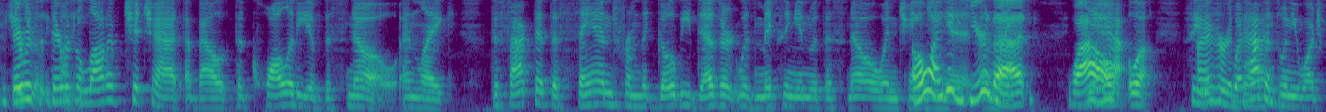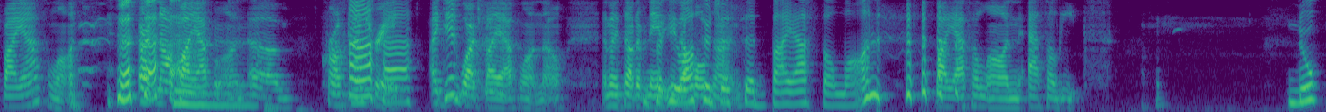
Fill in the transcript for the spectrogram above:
which there was really there was a lot of chit chat about the quality of the snow and like the fact that the sand from the Gobi Desert was mixing in with the snow and changing. Oh, I didn't it, hear and, like, that. Wow. Yeah, well, see, this is what that. happens when you watch biathlon, or not biathlon, um, cross country. I did watch biathlon though, and I thought of Nancy But you the also whole time. just said biathlon. biathlon athletes. Nope.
